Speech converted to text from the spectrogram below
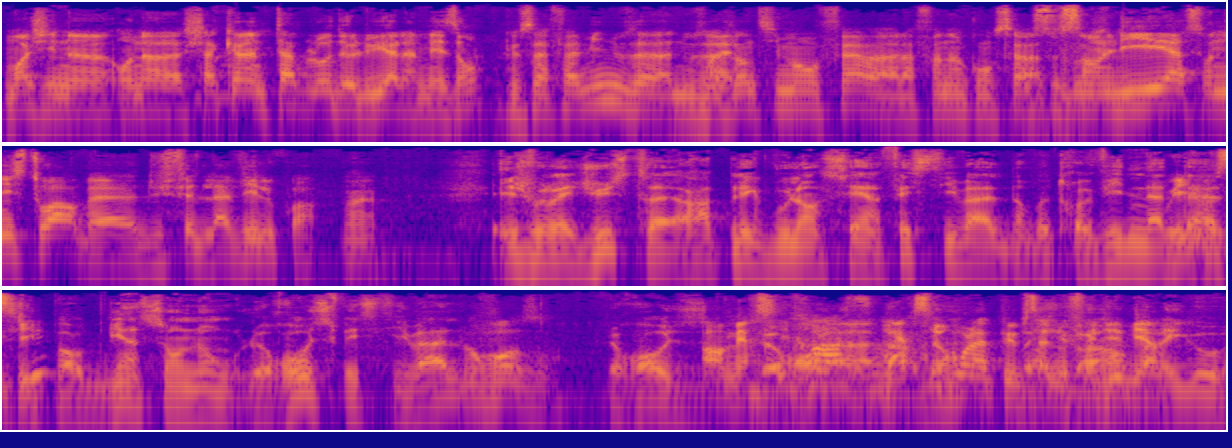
Moi, j'ai une- on a chacun un tableau de lui à la maison. Que sa famille nous a, nous a Ouais. gentiment offert à la fin d'un concert. On se sent lié à son histoire ben, du fait de la ville. quoi. Et je voudrais juste rappeler que vous lancez un festival dans votre ville natale qui porte bien son nom, le Rose Festival. Le Rose. Rose. Oh, merci, pour Rose, la, merci pour la pub, ça nous fait du bien. parigo.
